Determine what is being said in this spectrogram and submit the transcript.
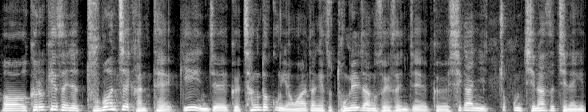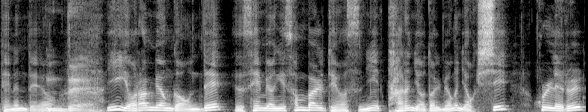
어, 그렇게 해서 이제 두 번째 간택이 이제 그 창덕궁 영화당에서 동일 장소에서 이제 그 시간이 조금 지나서 진행이 되는데요. 네. 이 11명 가운데 3명이 선발되었으니 다른 8명은 역시 혼례를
